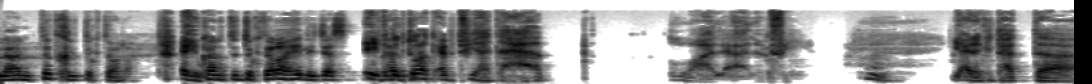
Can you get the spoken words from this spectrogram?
الآن تدخل الدكتوراه. أيوه. وكانت الدكتوراه هي اللي جالسة اي فالدكتوراه تعبت فيها تعب الله العالم فيه. يعني كنت حتى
